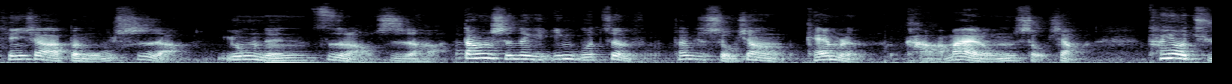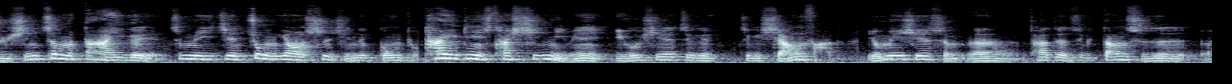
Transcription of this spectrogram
天下本无事啊，庸人自扰之哈。当时那个英国政府，他的首相 Cameron 卡麦隆首相，他要举行这么大一个这么一件重要事情的公投，他一定他心里面有一些这个这个想法的，有没有一些什么他的这个当时的呃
